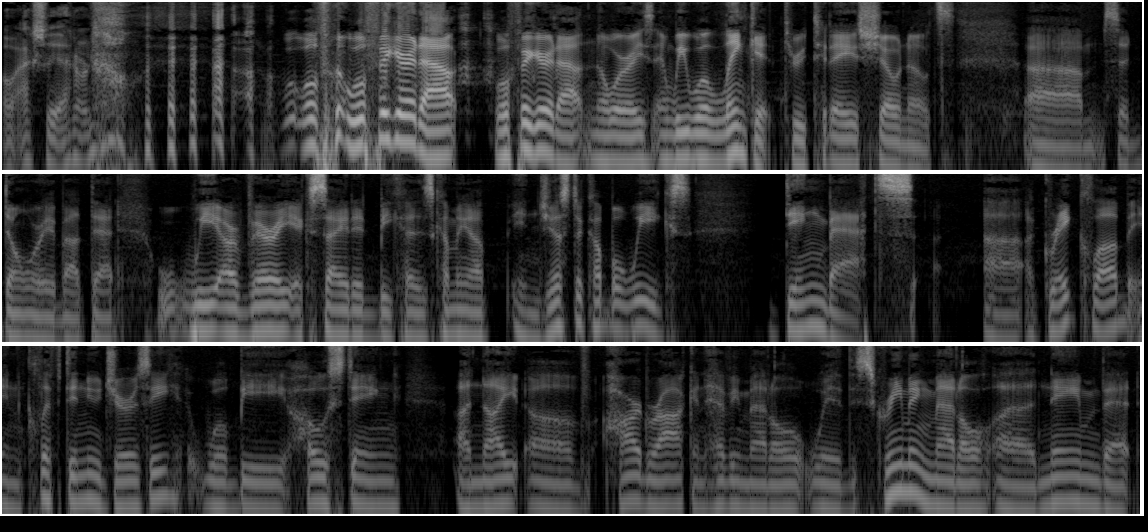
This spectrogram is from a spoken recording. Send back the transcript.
Oh, actually, I don't know. We'll, we'll we'll figure it out. We'll figure it out. No worries, and we will link it through today's show notes. Um, so don't worry about that. We are very excited because coming up in just a couple weeks, Dingbats, uh, a great club in Clifton, New Jersey, will be hosting a night of hard rock and heavy metal with screaming metal, a name that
